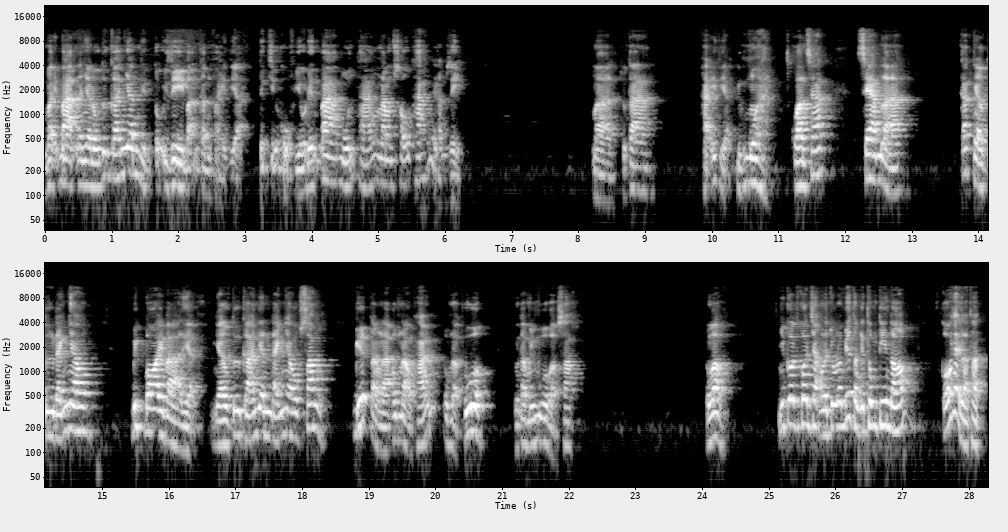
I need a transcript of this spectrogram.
Vậy bạn là nhà đầu tư cá nhân thì tội gì bạn cần phải gì ạ? Tích trữ cổ phiếu đến 3 4 tháng 5 6 tháng để làm gì? Mà chúng ta hãy thì đứng ngoài quan sát xem là các nhà đầu tư đánh nhau big boy và gì ạ? Nhà đầu tư cá nhân đánh nhau xong biết rằng là ông nào thắng ông nào thua chúng ta mới mua vào sau. Đúng không? Nhưng con quan trọng là chúng ta biết rằng cái thông tin đó có thể là thật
